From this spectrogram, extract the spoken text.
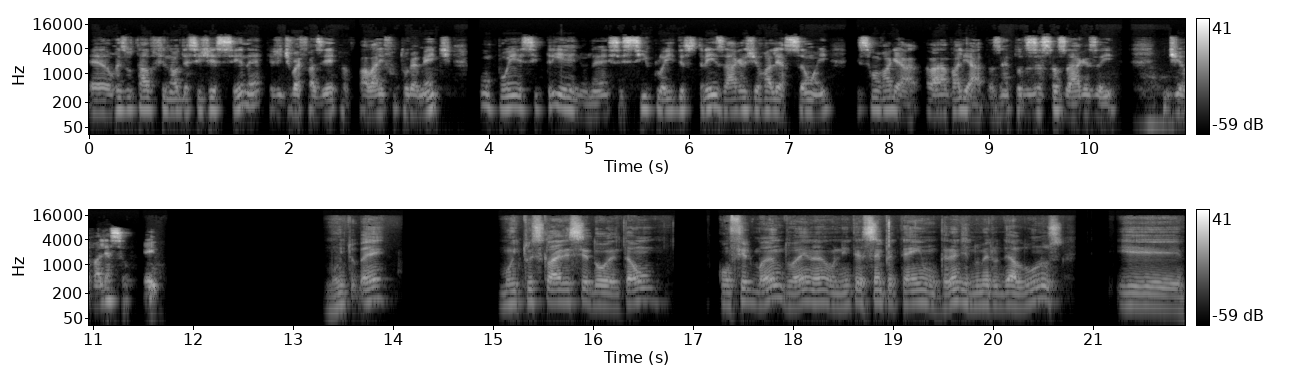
é, o resultado final desse GC, né, que a gente vai fazer, falar aí futuramente, compõe esse triênio, né, esse ciclo aí das três áreas de avaliação aí que são avaliadas, né, todas essas áreas aí de avaliação. Okay? Muito bem. muito esclarecedor. Então, confirmando aí, né, o Ninter sempre tem um grande número de alunos e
